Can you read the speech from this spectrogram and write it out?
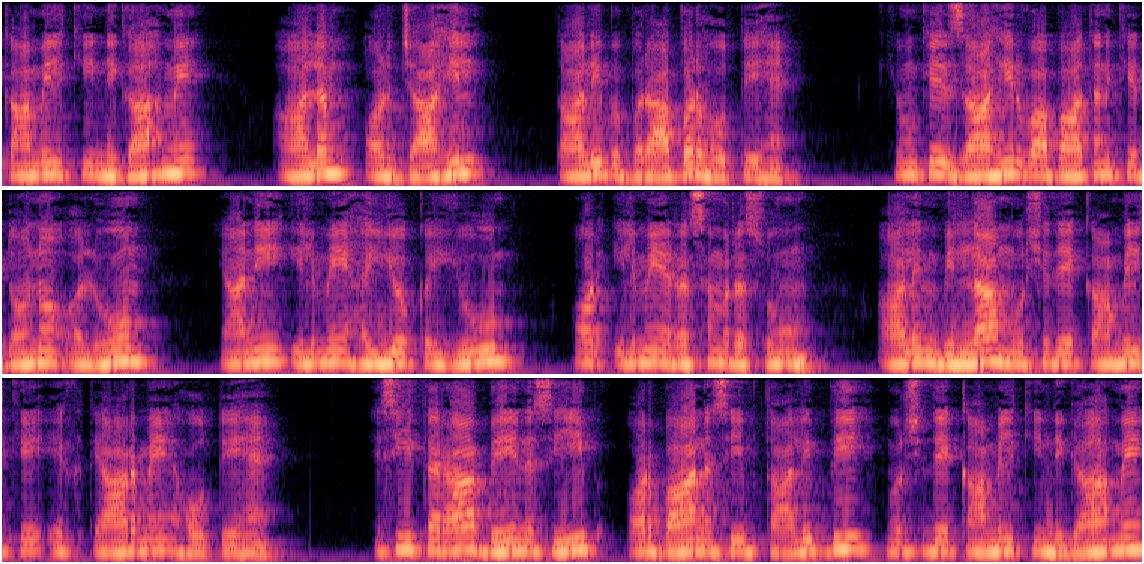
کامل کی نگاہ میں عالم اور جاہل طالب برابر ہوتے ہیں، کیونکہ ظاہر و باطن کے دونوں علوم یعنی علم حیو قیوم اور علم رسم رسوم، عالم باللہ مرشد کامل کے اختیار میں ہوتے ہیں۔ اسی طرح بے نصیب اور با نصیب طالب بھی مرشد کامل کی نگاہ میں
